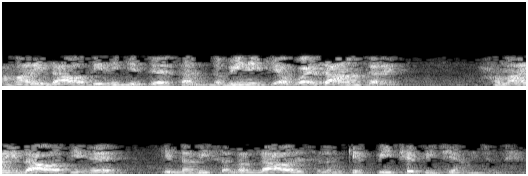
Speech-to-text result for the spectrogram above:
ہماری دعوت یہ نہیں کہ جیسا نبی نے کیا ویسا ہم کریں۔ ہماری دعوت یہ ہے کہ نبی صلی اللہ علیہ وسلم کے پیچھے پیچھے ہم چلیں۔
